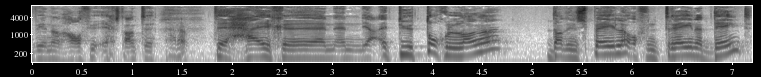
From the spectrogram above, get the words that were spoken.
weer na een half uur echt staan te, te hijgen. En, en ja, het duurt toch langer dat een speler of een trainer denkt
